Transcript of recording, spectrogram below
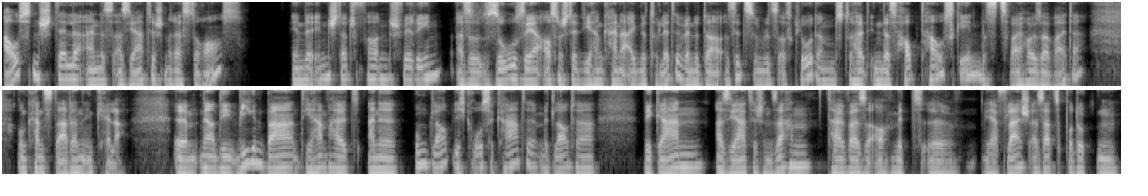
Außenstelle eines asiatischen Restaurants in der Innenstadt von Schwerin. Also so sehr Außenstädte, die haben keine eigene Toilette. Wenn du da sitzt und willst aufs Klo, dann musst du halt in das Haupthaus gehen, das ist zwei Häuser weiter, und kannst da dann in den Keller. Ähm, ja, die Vegan Bar, die haben halt eine unglaublich große Karte mit lauter veganen asiatischen Sachen, teilweise auch mit äh, ja, Fleischersatzprodukten.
